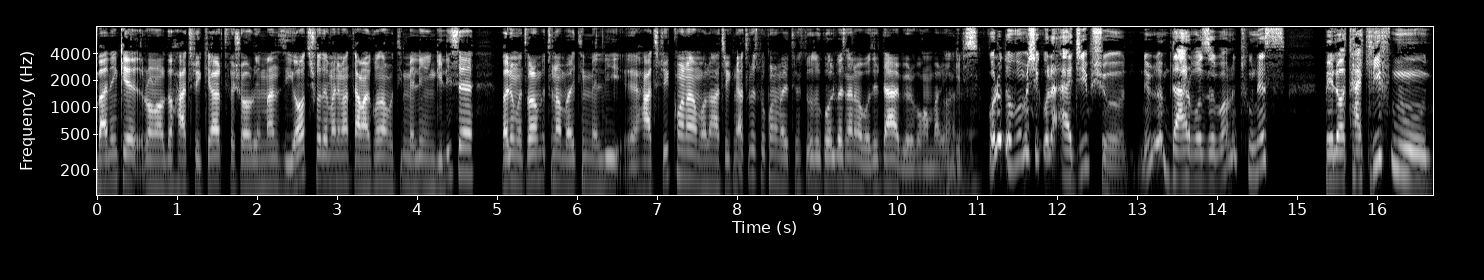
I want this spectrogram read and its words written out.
بعد اینکه رونالدو هتریک کرد فشار روی من زیاد شده ولی من تمرکزم رو تیم ملی انگلیسه. ولی امیدوارم بتونم برای تیم ملی هتریک کنم. حالا هتریک نتونست بکنم ولی تونست دو تا گل بزنه و بازی در بیاره واقعا برای انگلیس. گل دومش گل عجیب شد. نمی‌دونم دروازه‌بان تونس بلا تکلیف بود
